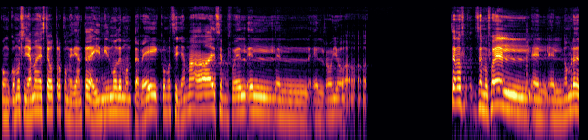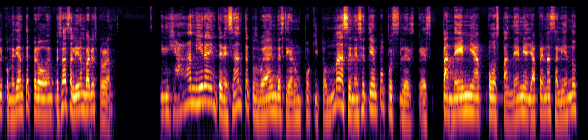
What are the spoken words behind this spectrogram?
con cómo se llama este otro comediante de ahí mismo de Monterrey, ¿cómo se llama? Ay, se me fue el, el, el, el rollo. Ah. Se me, fue el, nombre del comediante, pero empezó a salir en varios programas. Y dije, ah, mira, interesante, pues voy a investigar un poquito más. En ese tiempo, pues es pandemia, post pandemia, ya apenas saliendo.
